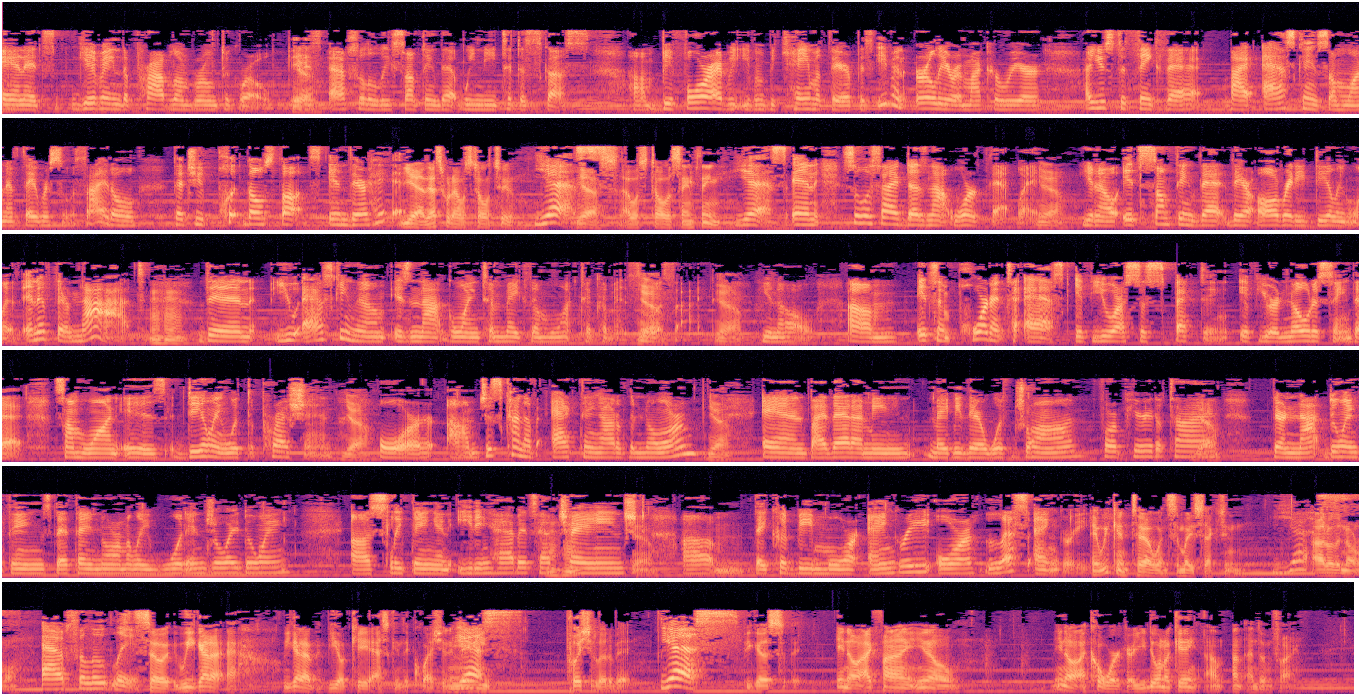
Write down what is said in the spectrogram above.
and it's giving the problem room to grow. It Yeah. is absolutely something that we need to discuss. Um, before I be, even became a therapist, even earlier in my career, I used to think that by asking someone if they were suicidal, that you'd put those thoughts in their head. Yeah, that's what I was told too. Yes. Yes, I was told the same thing. Yes, and suicide does not work that way. Yeah. You know, it's something that they're already dealing with. And if they're not, Mm-hmm. then you asking them is not going to make them want to commit suicide. Yeah. suicide. Yeah. You know, um, it's important to ask if you are suspecting, if you're noticing that someone is dealing with depression Yeah. or um, just kind of acting out of the norm. Yeah. And by that I mean maybe they're withdrawn for a period of time. Yeah. They're not doing things that they normally would enjoy doing. Uh, sleeping and eating habits have changed. Mm-hmm. Yeah. Um, they could be more angry or less angry. And we can tell when somebody's acting Yes. out of the normal. Absolutely. So we gotta we gotta be okay asking the question and Yes. maybe push a little bit Yes. because you know I find you know you know a coworker, are you doing okay? I'm I'm, I'm doing fine,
